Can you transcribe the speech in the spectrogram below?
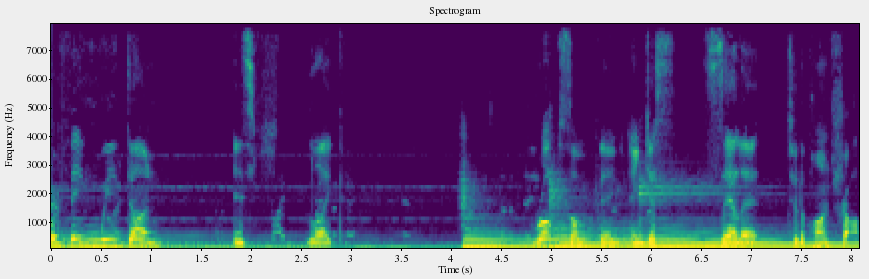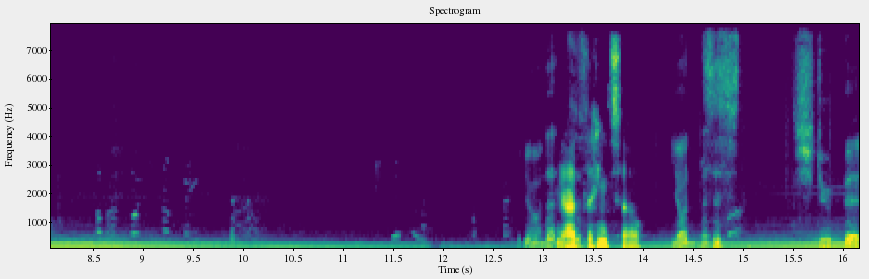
Everything we done is like rob something and just sell it to the pawn shop. Yo, that, Yeah, I think so. yo, this is stupid.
